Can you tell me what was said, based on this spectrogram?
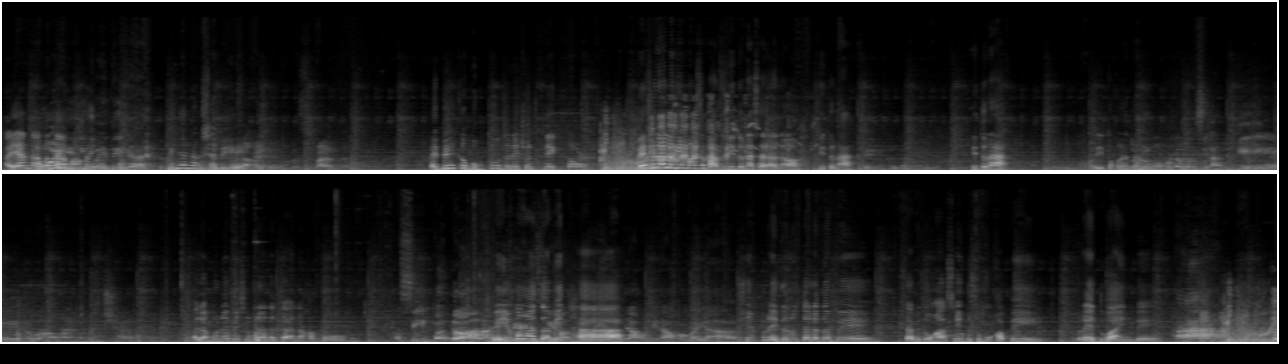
Ayan, Uy, tama-tama. hindi May... pwede yan. Ganyan lang siya, be. Ay, be, kabugto. Diretso connector. Be, sinalagay yung mga sapatos dito na sa ano? Dito na? Dito lang yun. Dito na? O, dito ko na lang. Tulungan mo naman si Angge. Kawawa naman siya. Alam mo na, be, simula nagkaanak ako. Masipag ah. Be, yung mga damit, kay ha? Hindi ako pinapabayaan. Siyempre, ganun talaga, be. Sabi ko nga sa'yo, gusto mong kape. Red wine, be. Ha? Na,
